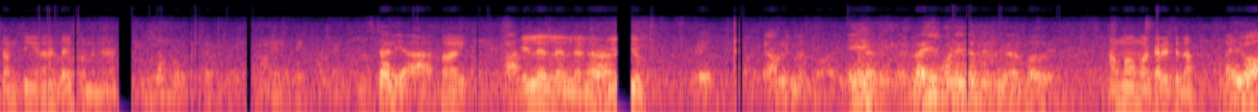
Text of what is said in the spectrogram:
சம்திங் எதனா டைப் பண்ணுங்க. இன்ஸ்டாலியா? ஹாய் இல்லை இல்லை இல்லை இல்லை. யூடியூப் ஏய் லைவ் போட்டு என்ன பேசுறாரு பாரு ஆமாம் ஆமாம் கரெக்டு தான். லைவா.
